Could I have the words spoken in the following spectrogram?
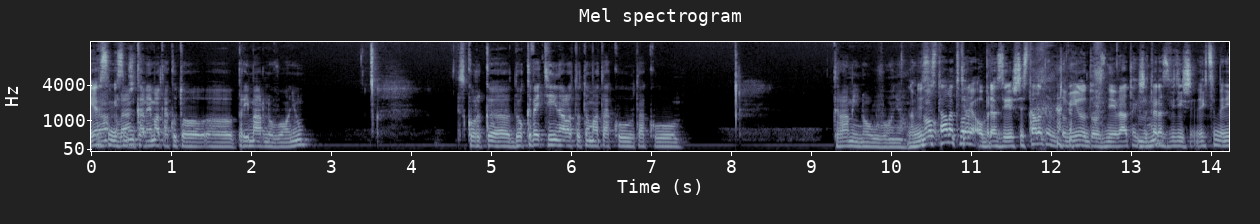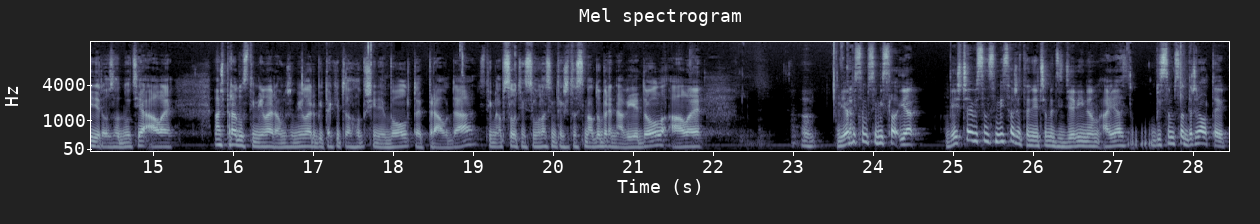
Ja si myslím, leanka že... nemá takúto uh, primárnu vôňu. Skôr k, do kvetín, ale toto má takú, takú tramínovú vôňu. No mne no, sa stále tvoria obrazy, ešte stále to víno doznieva, takže mm-hmm. teraz vidíš, nechcem meniť rozhodnutia, ale máš pravdu s tým Millerom, že Miller by takýto hlbší nebol, to je pravda, s tým absolútne súhlasím, takže to si ma dobre naviedol, ale ja by som si myslel, ja, vieš čo, ja by som si myslel, že to je niečo medzi devínom a ja by som sa držal tej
